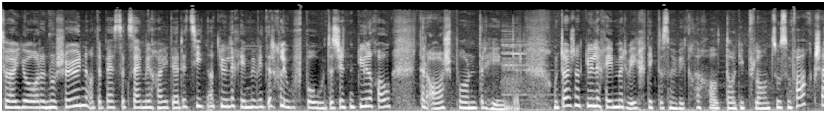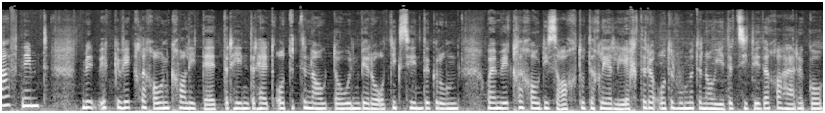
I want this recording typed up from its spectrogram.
zwei Jahren noch schön. Oder besser gesagt, wir können in dieser Zeit natürlich immer wieder ein bisschen aufbauen. Das ist natürlich auch der Ansporn dahinter. Und da ist natürlich immer wichtig, dass man wirklich halt da die Pflanze aus dem Fachgeschäft nimmt, wirklich auch eine Qualität dahinter hat oder dann halt auch einen Beratungshintergrund, wo einem wirklich auch die Sache ein bisschen erleichtern oder wo man dann auch jederzeit wieder hergehen kann,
